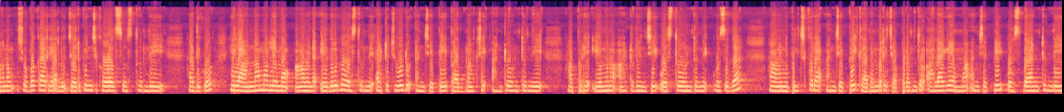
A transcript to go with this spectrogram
మనం శుభకార్యాలు జరిపించుకోవాల్సి వస్తుంది. అదిగో ఇలా అన్నామల్లేమో ఆవిడ ఎదురుగా వస్తుంది. అటు చూడు అని చెప్పి పద్మాక్షి అంటూ ఉంటుంది. అప్పుడే యమున అటు నుంచి వస్తూ ఉంటుంది. వసుదా ఆమెను పిలుచుకురా అని చెప్పి కదంబరి చెప్పడంతో అలాగే అమ్మ అని చెప్పి వసుదా అంటుంది.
